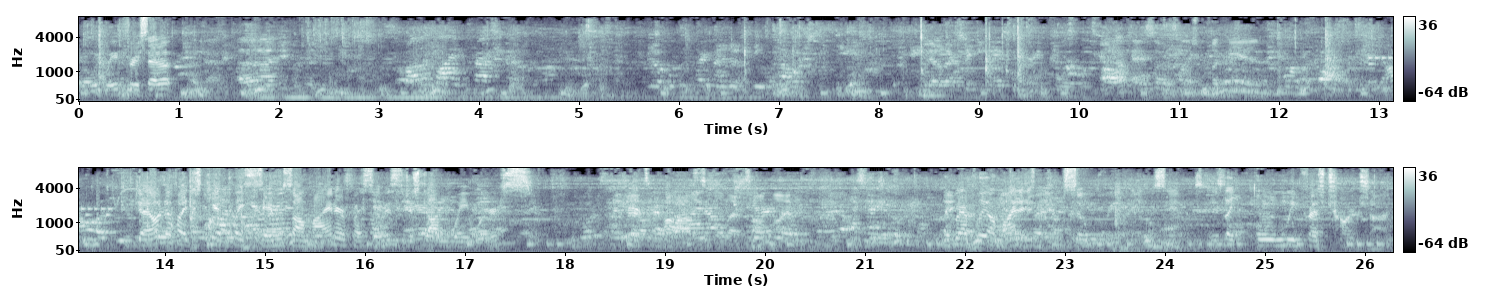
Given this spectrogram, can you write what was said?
but we wait for a setup. Dude, I don't know if I just can't play Samus online or if my Samus has just gotten way worse. It's possible that's online. Like when I play online, it just becomes so great. It's like only press charge shot.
